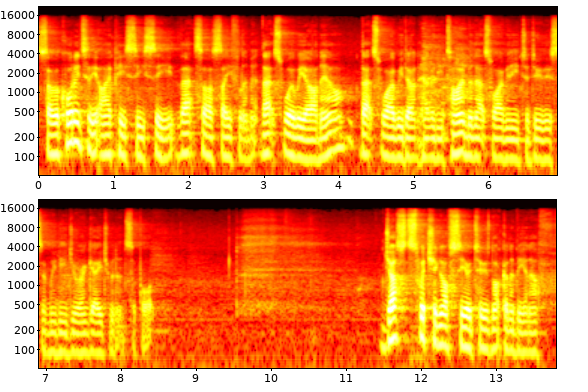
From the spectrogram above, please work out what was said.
So according to the IPCC, that's our safe limit. That's where we are now. That's why we don't have any time, and that's why we need to do this, and we need your engagement and support. Just switching off CO2 is not going to be enough.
